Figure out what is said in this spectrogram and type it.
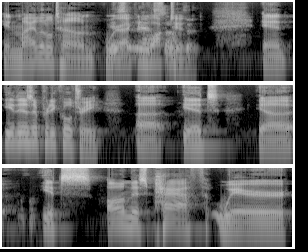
In my little town where I can walk to, and it is a pretty cool tree. Uh, it uh, it's on this path where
